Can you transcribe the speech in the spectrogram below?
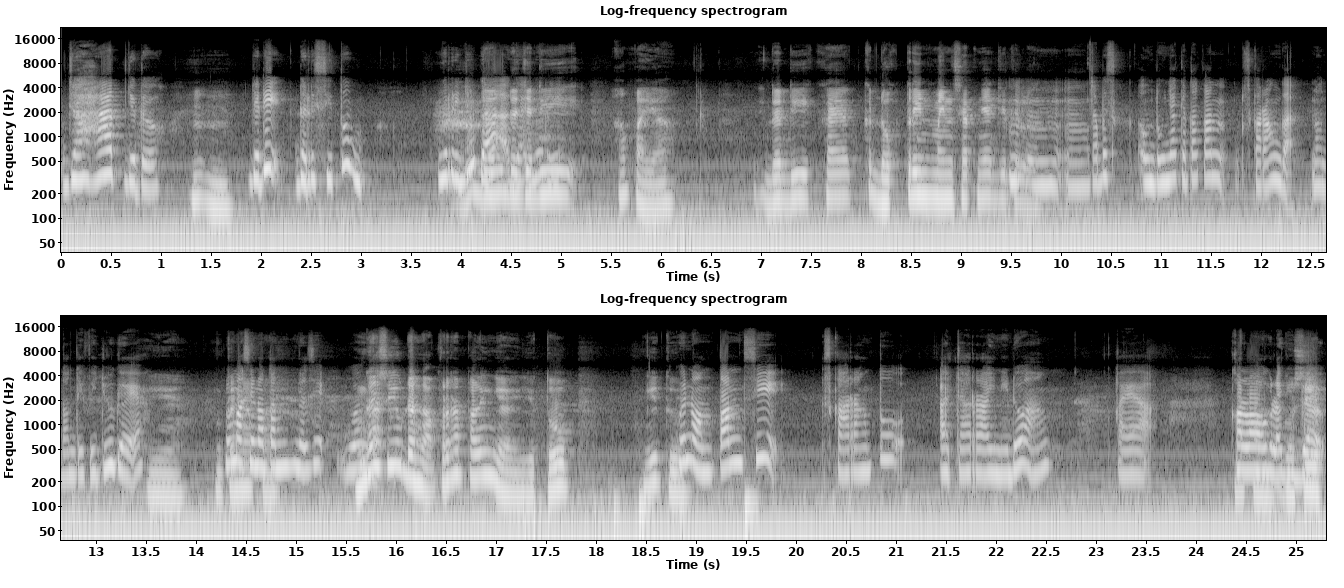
Jahat gitu. Mm-mm. jadi dari situ ngeri juga udah, udah jadi ngeri. apa ya udah di kayak ke doktrin mindsetnya gitu loh. Mm-mm, mm-mm. tapi untungnya kita kan sekarang nggak nonton TV juga ya. Iya. Lu masih apa? nonton nggak sih? Gue enggak sih udah nggak pernah paling ya YouTube gitu. Gue nonton sih sekarang tuh acara ini doang. Kayak kalau lagi gak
